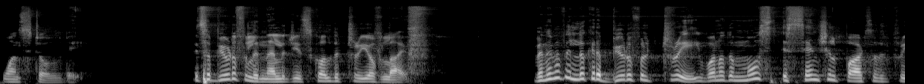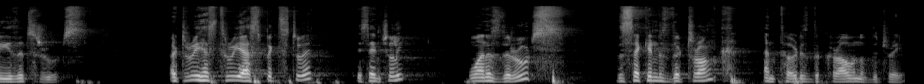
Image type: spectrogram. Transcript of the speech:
once told me. It's a beautiful analogy. It's called the tree of life. Whenever we look at a beautiful tree, one of the most essential parts of the tree is its roots. A tree has three aspects to it, essentially. One is the roots, the second is the trunk, and third is the crown of the tree.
